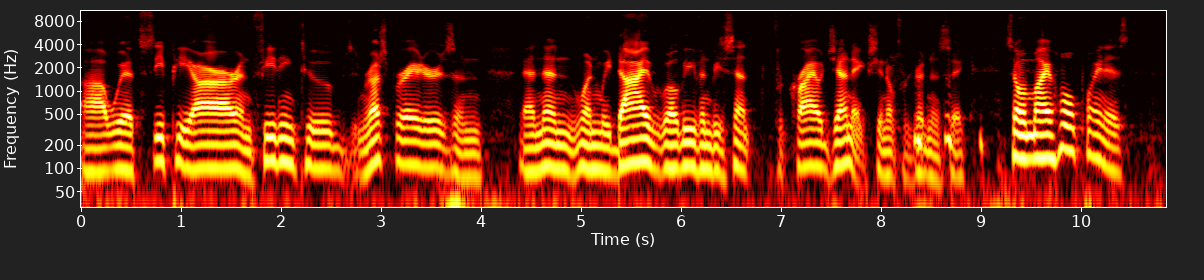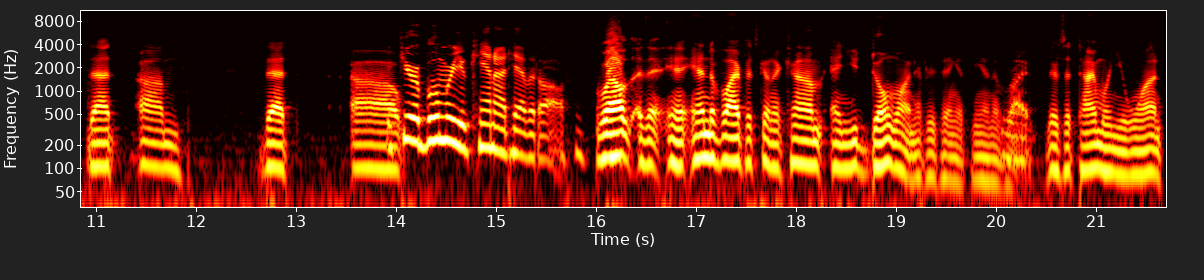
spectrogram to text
uh, with CPR and feeding tubes and respirators, and and then when we die, we'll even be sent for cryogenics. You know, for goodness' sake. So my whole point is that um, that. Uh, if you're a boomer, you cannot have it all. well, the end of life is going to come, and you don't want everything at the end of Right. life. There's a time when you want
